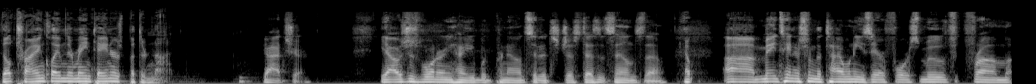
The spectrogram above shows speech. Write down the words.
they'll try and claim they're maintainers, but they're not. Gotcha. Yeah, I was just wondering how you would pronounce it. It's just as it sounds, though. Yep. Uh, maintainers from the Taiwanese Air Force moved from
